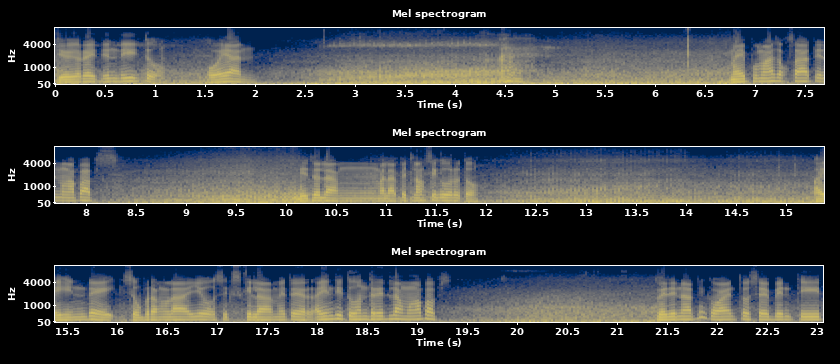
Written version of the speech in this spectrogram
Joyride din dito. O ayan. May pumasok sa atin mga paps. Dito lang, malapit lang siguro to. Ay hindi, sobrang layo, 6 km. Ay hindi, 200 lang mga paps. Pwede natin kuhain to 72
